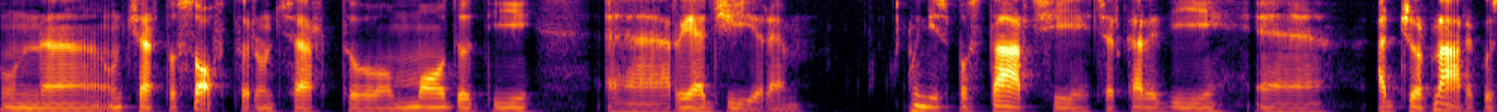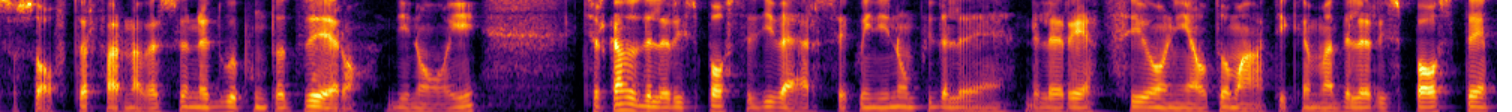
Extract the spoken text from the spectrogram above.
un, un certo software, un certo modo di eh, reagire. Quindi spostarci, cercare di eh, aggiornare questo software, fare una versione 2.0 di noi, cercando delle risposte diverse, quindi non più delle, delle reazioni automatiche, ma delle risposte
